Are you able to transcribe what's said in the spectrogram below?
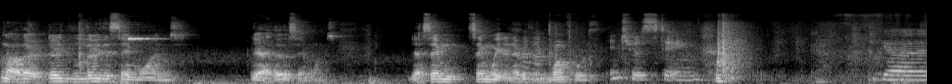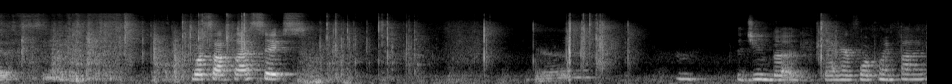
No, they're they're literally the same ones. Yeah, they're the same ones. Yeah, same same weight and everything. One fourth. Interesting. We got let's more soft plastics. Uh, hmm, The June bug dagger 4.5.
